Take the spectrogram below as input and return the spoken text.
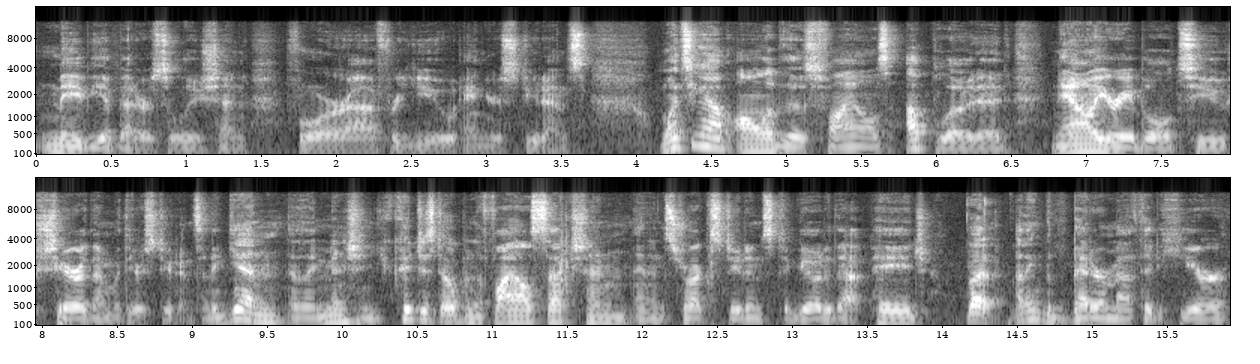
may be a better solution for, uh, for you and your students. Once you have all of those files uploaded, now you're able to share them with your students. And again, as I mentioned, you could just open the file section and instruct students to go to that page, but I think the better method here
